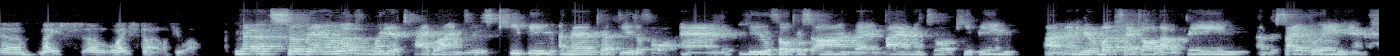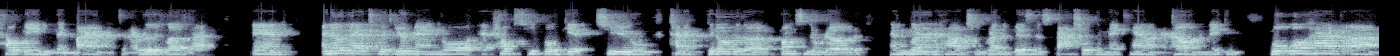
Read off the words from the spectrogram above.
uh, nice uh, lifestyle, if you will. Yeah, that's so great. I love one of your taglines is keeping America beautiful. And you focus on the environmental, keeping, um, I mean, your website's all about green, uh, recycling, and helping the environment. And I really love that. And I know that with your manual, it helps people get to kind of get over the bumps in the road and learn how to run the business faster than they can on their own. And they can, we'll, we'll have um,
